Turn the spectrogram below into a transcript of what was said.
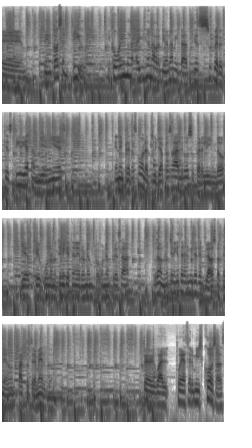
eh, tienen todo sentido. Y como hay una, hay una narrativa en la mitad que es súper, que es tibia también y es, en empresas como la tuya pasa algo súper lindo y es que uno no tiene que tener una, una empresa, o sea, uno no tiene que tener miles de empleados para tener un impacto tremendo. Pero igual puede hacer mil cosas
